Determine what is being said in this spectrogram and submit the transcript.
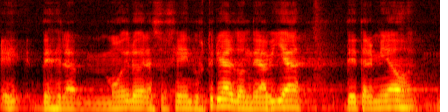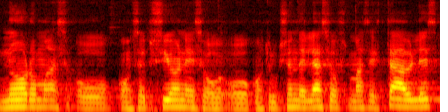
eh, desde el modelo de la sociedad industrial, donde había determinadas normas o concepciones o, construcción de lazos más estables,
